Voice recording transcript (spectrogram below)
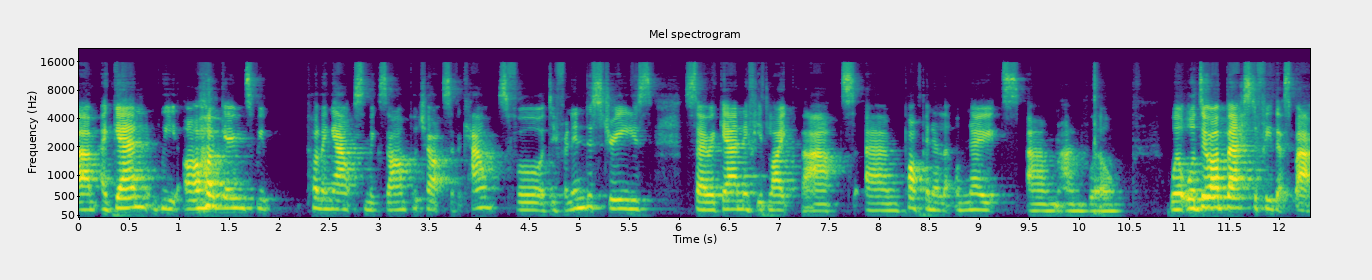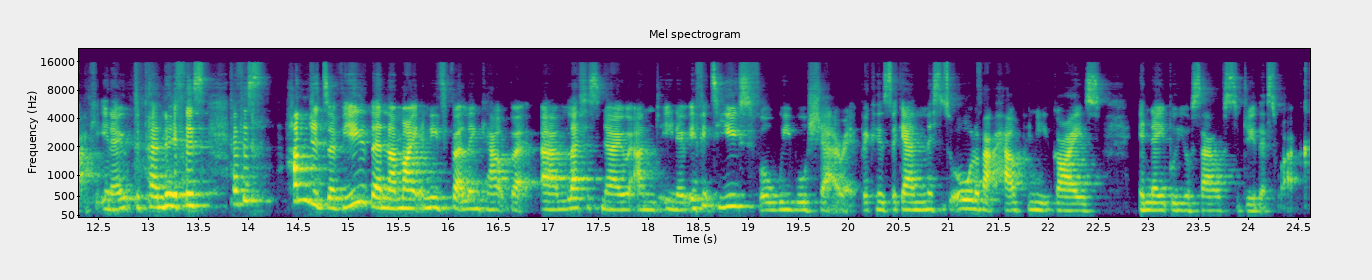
Um, again, we are going to be pulling out some example charts of accounts for different industries. So again, if you'd like that, um, pop in a little note um, and we'll, we'll we'll do our best to feed this back. You know, depending if there's if there's hundreds of you, then I might need to put a link out. But um, let us know, and you know, if it's useful, we will share it because again, this is all about helping you guys enable yourselves to do this work.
